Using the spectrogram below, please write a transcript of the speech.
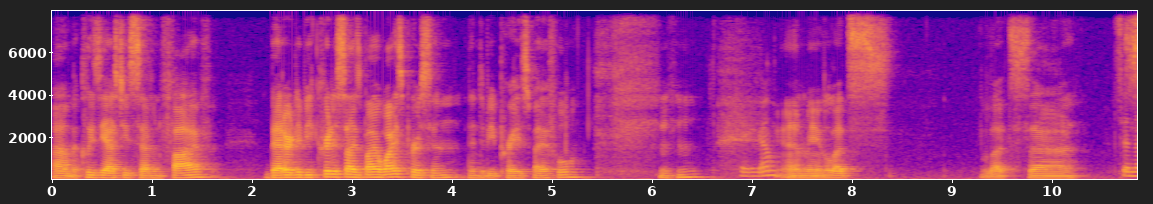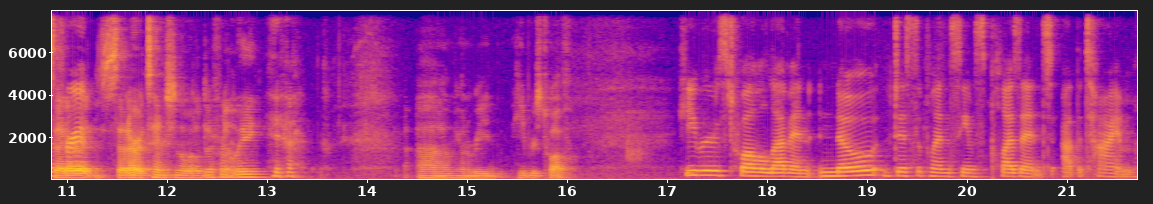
Um, Ecclesiastes 7 5. Better to be criticized by a wise person than to be praised by a fool. hmm There you go. I mean, let's let's uh, It's in the set fruit. our set our attention a little differently. Yeah. Um, you want to read Hebrews 12? Hebrews 12:11 No discipline seems pleasant at the time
